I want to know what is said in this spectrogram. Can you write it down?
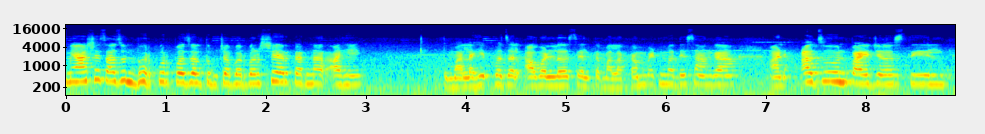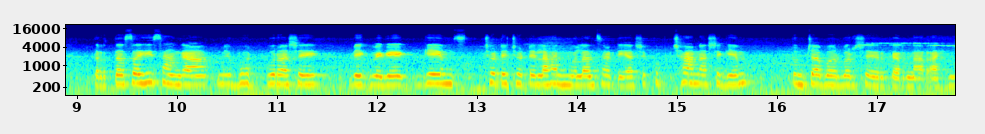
मी असेच अजून भरपूर पझल तुमच्याबरोबर शेअर करणार आहे. तुम्हाला हे पझल आवडलं असेल तर मला कमेंटमध्ये सांगा. आणि अजून पाहिजे असतील तर तसंही सांगा मी भरपूर असे वेगवेगळे गेम्स छोटे छोटे लहान मुलांसाठी असे खूप छान असे गेम तुमच्याबरोबर शेअर करणार आहे.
